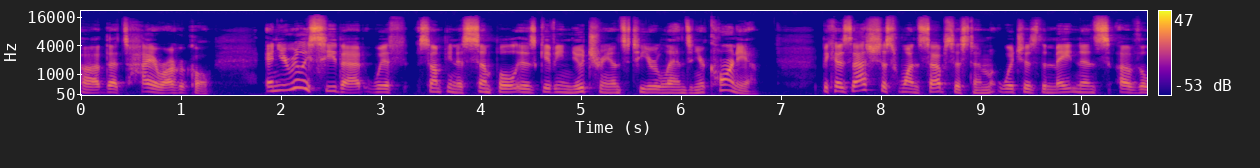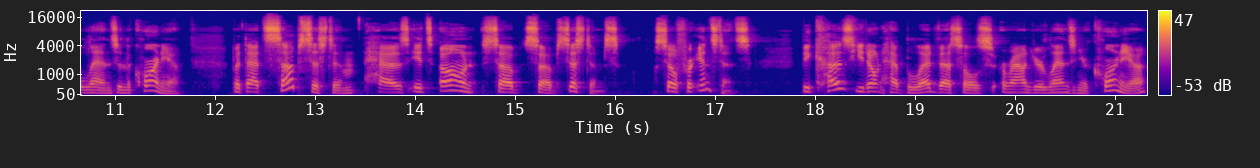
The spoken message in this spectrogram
uh, that's hierarchical. And you really see that with something as simple as giving nutrients to your lens and your cornea because that's just one subsystem, which is the maintenance of the lens in the cornea. But that subsystem has its own sub subsystems. So, for instance, because you don't have blood vessels around your lens and your cornea,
